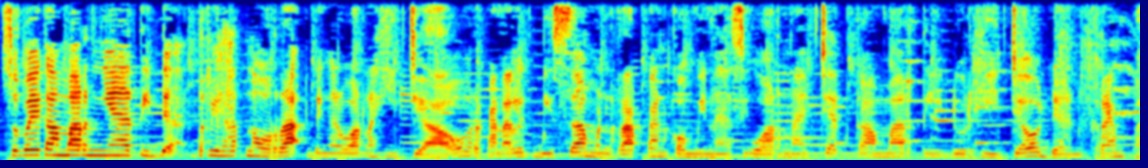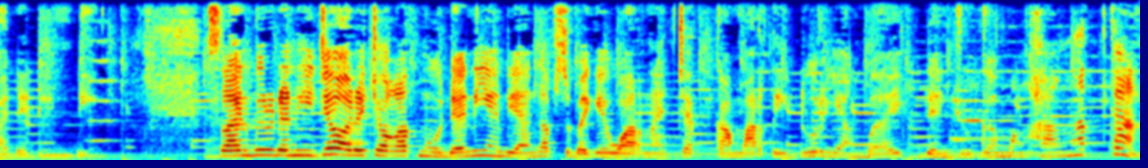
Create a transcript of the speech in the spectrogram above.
Supaya kamarnya tidak terlihat norak dengan warna hijau, rekan alit bisa menerapkan kombinasi warna cat kamar tidur hijau dan krem pada dinding. Selain biru dan hijau, ada coklat muda nih yang dianggap sebagai warna cat kamar tidur yang baik dan juga menghangatkan.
